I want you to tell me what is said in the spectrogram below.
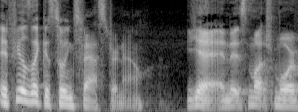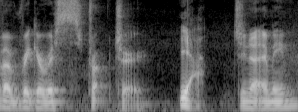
It feels like it swings faster now. Yeah, and it's much more of a rigorous structure. Yeah. Do you know what I mean?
